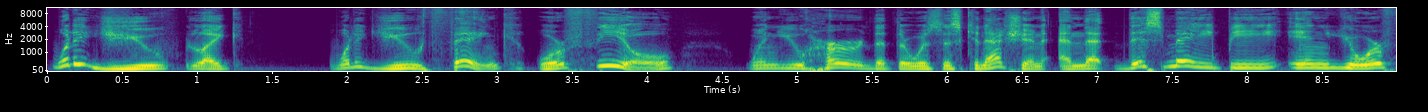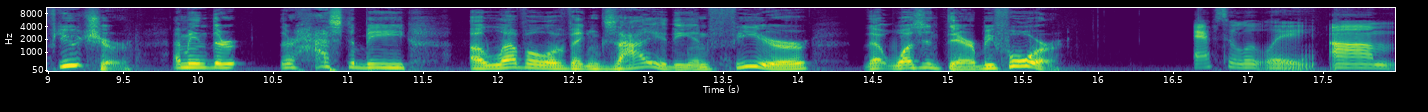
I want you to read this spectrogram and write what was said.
what did you like? what did you think or feel when you heard that there was this connection and that this may be in your future? I mean, there there has to be a level of anxiety and fear that wasn't there before. Absolutely. Um,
